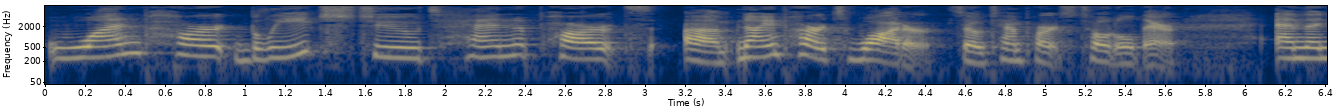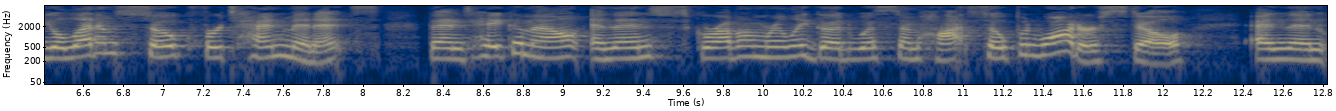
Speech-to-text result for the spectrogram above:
one part bleach to 10 parts, um, nine parts water. So 10 parts total there. And then you'll let them soak for 10 minutes. Then take them out and then scrub them really good with some hot soap and water still and then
